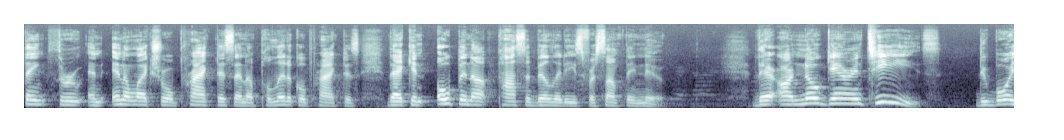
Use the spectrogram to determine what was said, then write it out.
think through an intellectual practice and a political practice that can open up possibilities for something new. There are no guarantees. Du Bois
